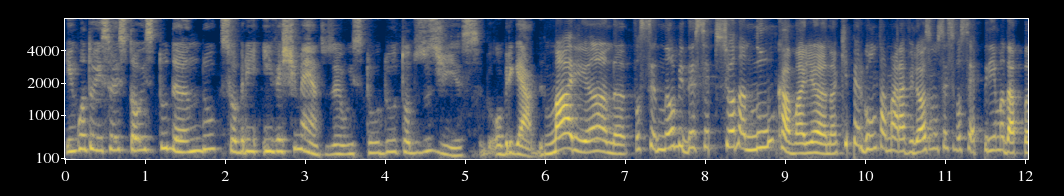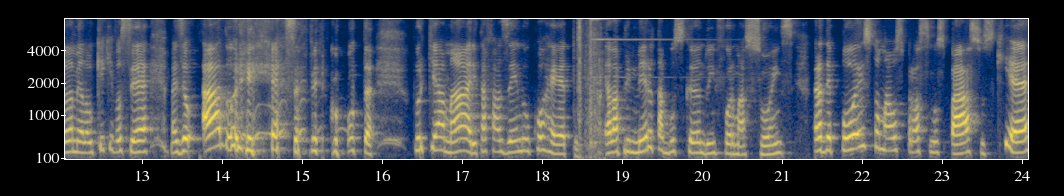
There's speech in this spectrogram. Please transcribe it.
Enquanto isso, eu estou estudando sobre investimentos. Eu estudo todos os dias. Obrigada. Mariana, você não me decepciona nunca, Mariana. Que pergunta maravilhosa. Não sei se você é prima da Pamela, o que, que você é, mas eu adorei essa pergunta, porque a Mari está fazendo o correto. Ela primeiro está buscando informações para depois tomar os próximos passos, que é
